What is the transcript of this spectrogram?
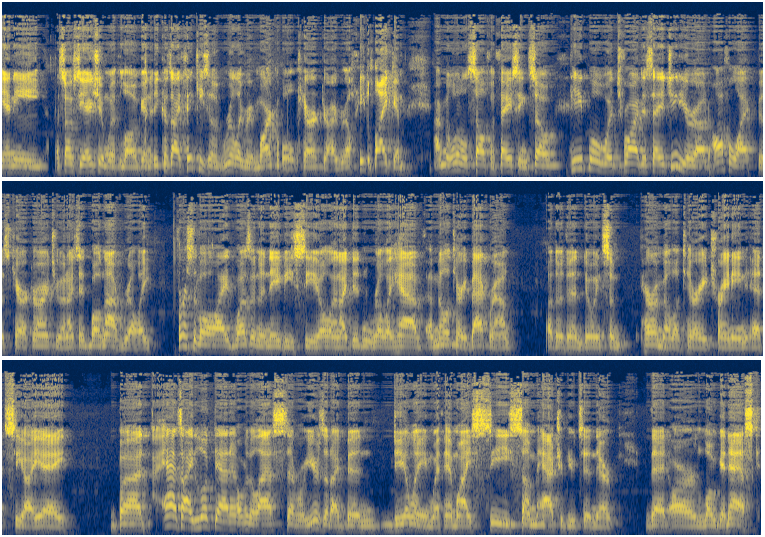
any association with Logan because I think he's a really remarkable character. I really like him. I'm a little self-effacing. So people would try to say, gee, you're an awful like this character, aren't you? And I said, well, not really. First of all, I wasn't a Navy SEAL and I didn't really have a military background other than doing some paramilitary training at CIA. But as I looked at it over the last several years that I've been dealing with him, I see some attributes in there that are Logan-esque.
